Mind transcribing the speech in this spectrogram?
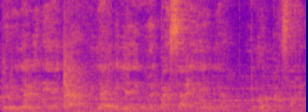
pero ella viene de allá, ella, ella dibuja el paisaje de allá y el paisaje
